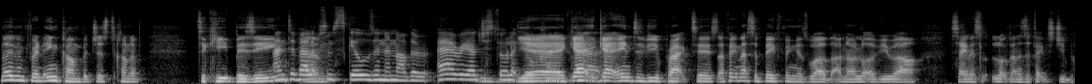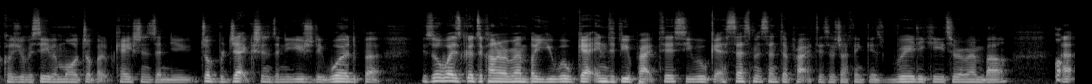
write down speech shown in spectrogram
not even for an income, but just kind of to keep busy and develop Um, some skills in another area. I just feel like you're yeah, kind of, get yeah. get interview practice. I think that's a big thing as well. That I know a lot of you are saying this lockdown has affected you because you're receiving more job applications than you job rejections than you usually would. But it's always good to kind of remember you will get interview practice, you will get assessment center practice, which I think is really key to remember. Oh. Uh,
